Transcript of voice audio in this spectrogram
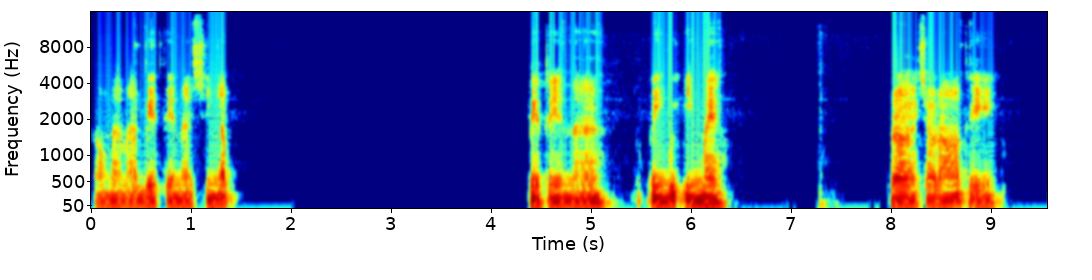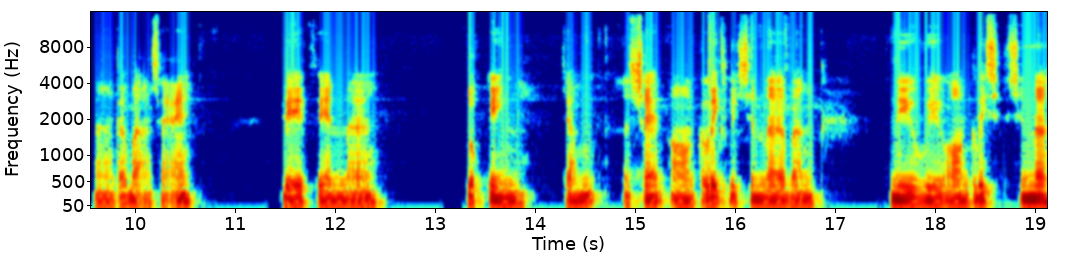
Còn là là btn sign up. btn login with email. Rồi sau đó thì à, các bạn sẽ btn login chấm set on click listener bằng new view on click listener.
